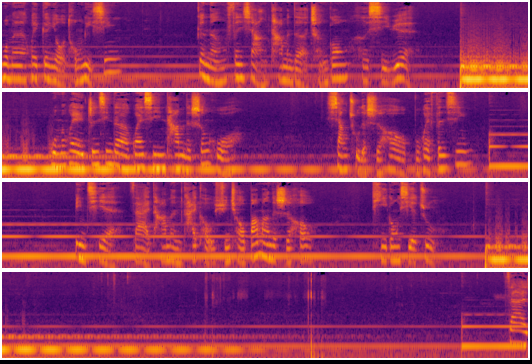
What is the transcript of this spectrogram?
我们会更有同理心，更能分享他们的成功和喜悦。我们会真心的关心他们的生活。相处的时候不会分心，并且在他们开口寻求帮忙的时候，提供协助。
